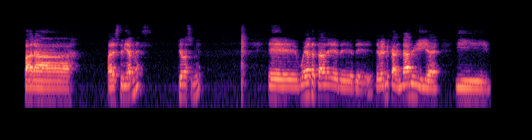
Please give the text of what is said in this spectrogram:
para, para este viernes, quiero asumir. Eh, voy a tratar de, ver mi calendario eh, y,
